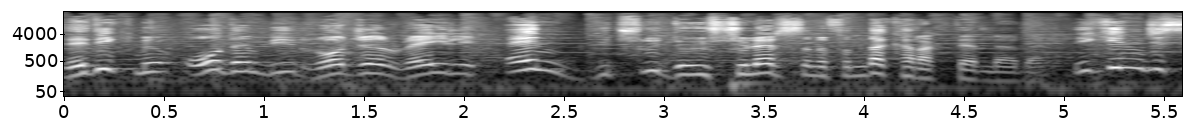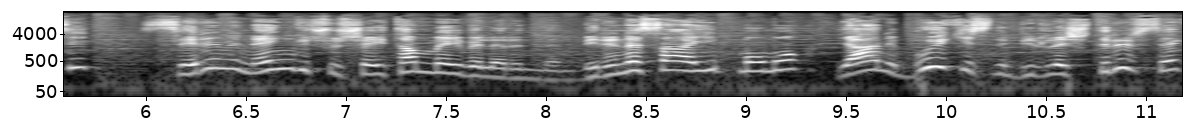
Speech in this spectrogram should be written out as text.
dedik mi Oden bir Roger Rayleigh en güçlü dövüşçüler sınıfında karakterlerden. İkincisi serinin en güçlü şeytan meyvelerinden birine sahip Momo. Yani bu ikisini birleştirirsek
